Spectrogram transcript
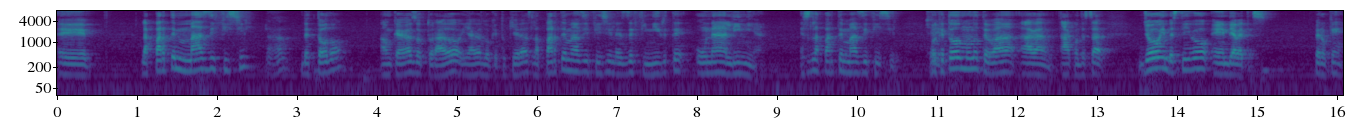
Eh, la parte más difícil Ajá. de todo, aunque hagas doctorado y hagas lo que tú quieras, la parte más difícil es definirte una línea. Esa es la parte más difícil. Porque todo el mundo te va a, a, contestar, yo investigo en diabetes. ¿Pero qué?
